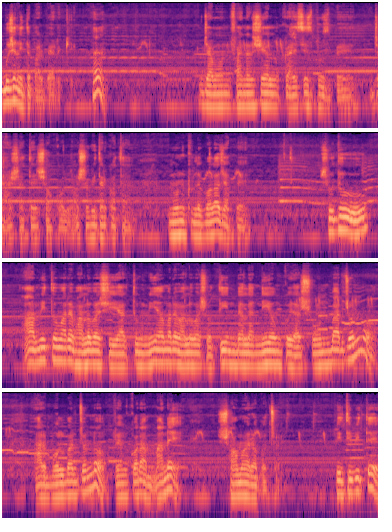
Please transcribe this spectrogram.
বুঝে নিতে পারবে আর কি হ্যাঁ? যেমন ফাইন্যান্সিয়াল ক্রাইসিস বুঝবে, যার সাথে সকল অসুবিধার কথা মন খুলে বলা যাবে। শুধু আমি তোমারে ভালোবাসি আর তুমি আমারে ভালোবাসো তিন বেলা নিয়ম কইরা শুনবার জন্য আর বলবার জন্য প্রেম করা মানে সময়ের অপচয়। পৃথিবীতে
